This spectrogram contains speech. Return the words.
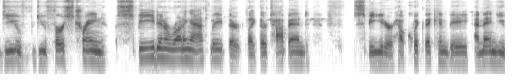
Do you do you first train speed in a running athlete, their like their top end speed or how quick they can be, and then you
